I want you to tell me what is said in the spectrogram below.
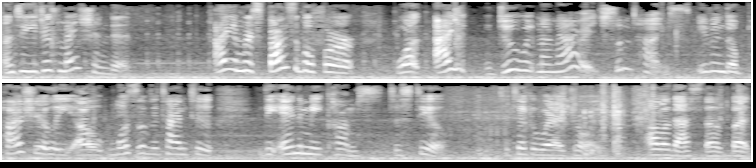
until you just mentioned it. I am responsible for what I do with my marriage sometimes, even though partially, uh, most of the time, to the enemy comes to steal, to take away our joy, all of that stuff. But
